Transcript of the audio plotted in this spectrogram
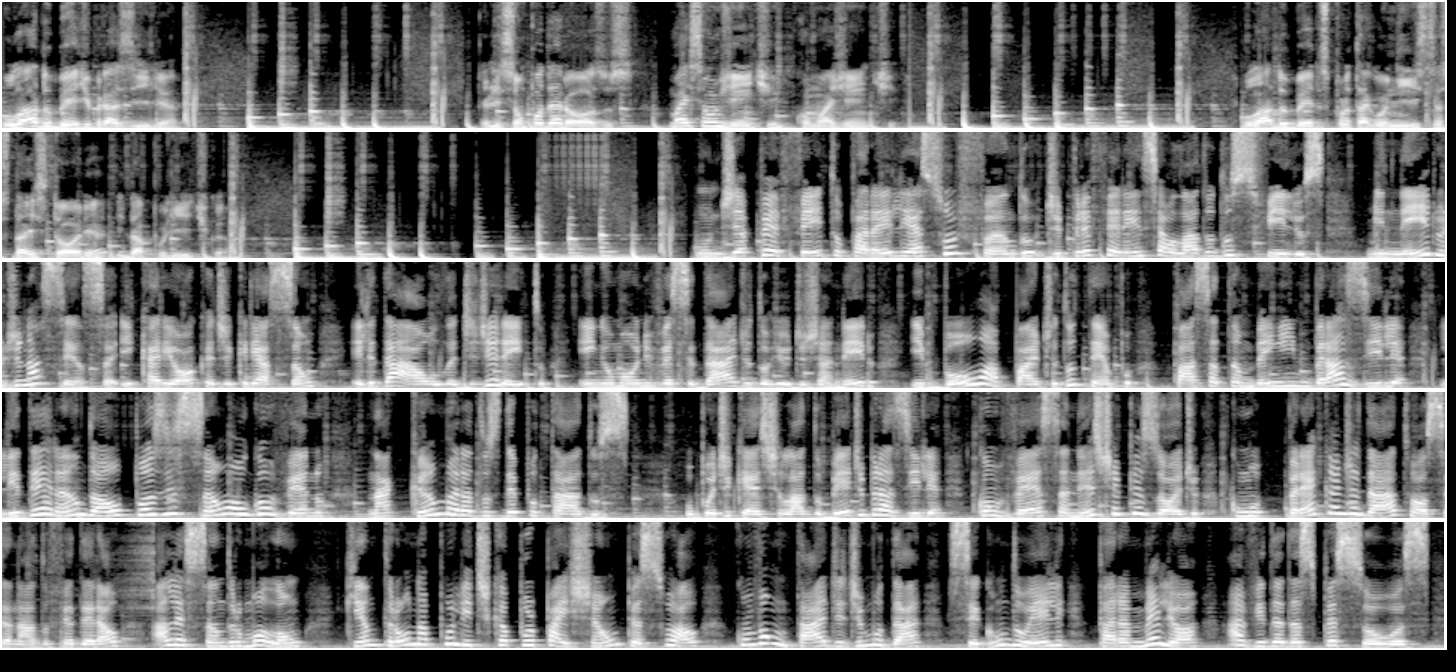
O lado B de Brasília. Eles são poderosos, mas são gente como a gente. O lado B dos protagonistas da história e da política. Um dia perfeito para ele é surfando, de preferência ao lado dos filhos. Mineiro de nascença e carioca de criação, ele dá aula de direito em uma universidade do Rio de Janeiro e boa parte do tempo passa também em Brasília, liderando a oposição ao governo na Câmara dos Deputados. O podcast Lado B de Brasília conversa neste episódio com o pré-candidato ao Senado Federal, Alessandro Molon, que entrou na política por paixão pessoal, com vontade de mudar, segundo ele, para melhor a vida das pessoas.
